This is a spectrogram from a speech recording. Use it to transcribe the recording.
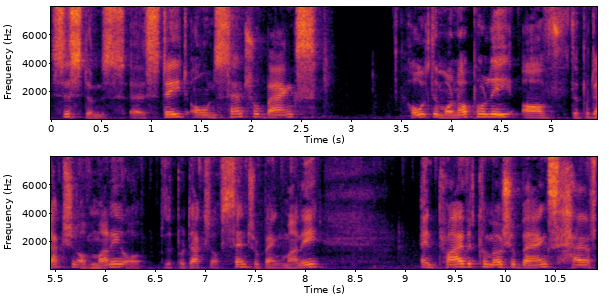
systems. Uh, state owned central banks hold the monopoly of the production of money or the production of central bank money, and private commercial banks have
